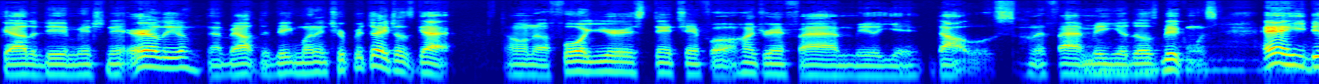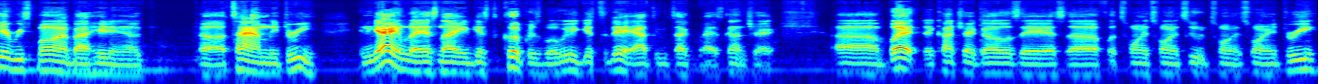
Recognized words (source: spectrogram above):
Skyler did mention it earlier about the big money Triple J just got on a four-year extension for 105 million dollars. 105 million of those big ones, and he did respond by hitting a, uh timely three in the game last night against the Clippers. But we'll get to that after we talk about his contract. Uh, but the contract goes as uh, for 2022 to 2023.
